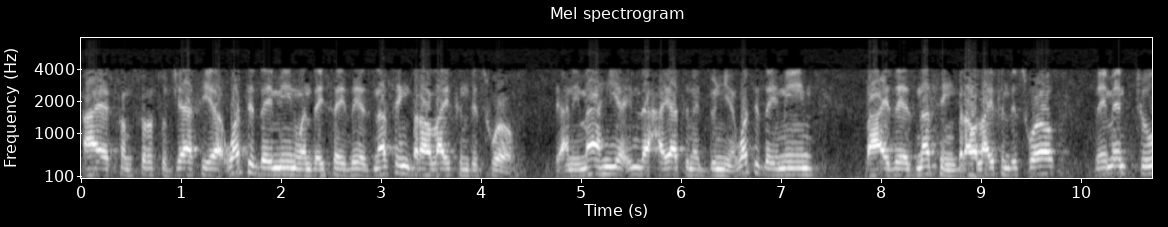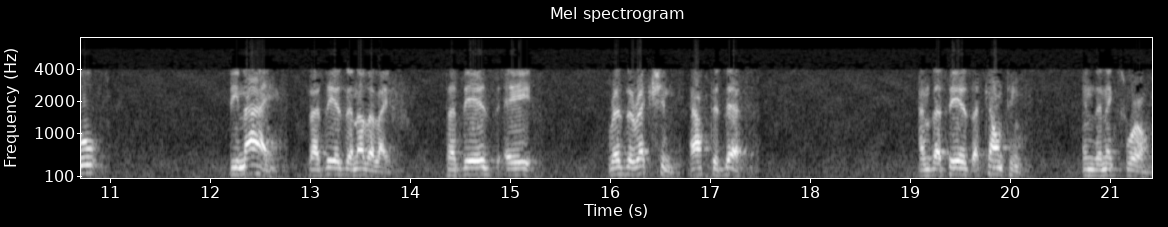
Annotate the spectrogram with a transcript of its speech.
ayat from Surah Al-Jathiyah, what did they mean when they say there is nothing but our life in this world? يعني ما هي إلا حياتنا الدنيا. What did they mean by there is nothing but our life in this world? They meant to deny that there is another life, that there is a resurrection after death, and that there is accounting in the next world.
